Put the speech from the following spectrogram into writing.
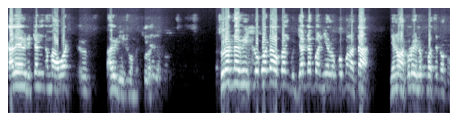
કાલે રિટર્ન અમે અવોર્ડ આવી જઈશું અમે સુરત. સુરતના વીસ લોકો હતા, ઉપરાંત ગુજરાતના પણ અન્ય લોકો પણ હતા, જેનો આંકડો એ લોકો પાસે નહોતો.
